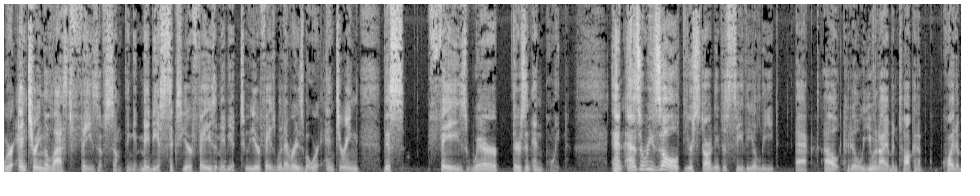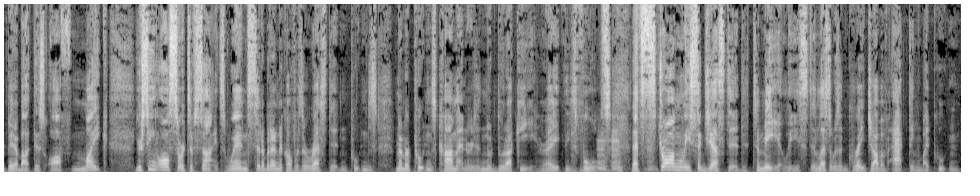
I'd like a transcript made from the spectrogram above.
we're entering the last phase of something. It may be a six year phase, it may be a two year phase, whatever it is, but we're entering this phase where there's an endpoint. And as a result, you're starting to see the elite act out. Kirill, you and I have been talking quite a bit about this off mic. You're seeing all sorts of signs. When Serebrennikov was arrested and Putin's, remember Putin's comment, or he said, no duraki, right? These fools. Mm-hmm. That's mm-hmm. strongly suggested, to me at least, unless it was a great job of acting by Putin,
